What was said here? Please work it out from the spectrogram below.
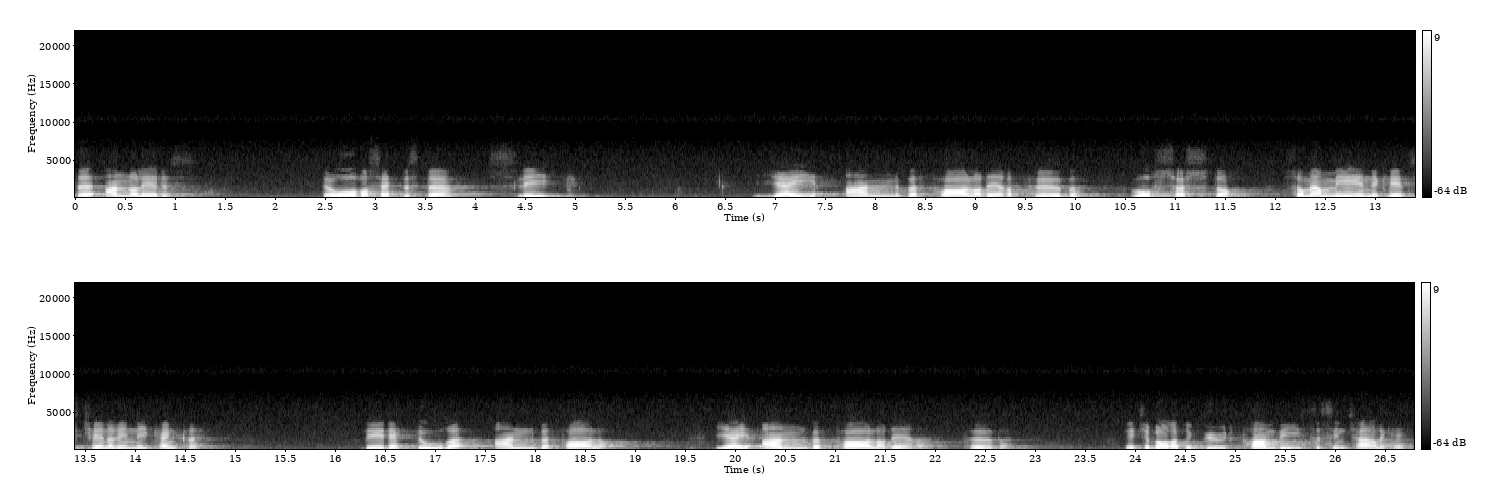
det annerledes. Der oversettes det slik Jeg anbefaler dere Føbe, vår søster, som er menighetstjenerinne i Kenkre. Det er dette ordet 'anbefaler'. Jeg anbefaler dere Føbe. Det er ikke bare at Gud framviser sin kjærlighet.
